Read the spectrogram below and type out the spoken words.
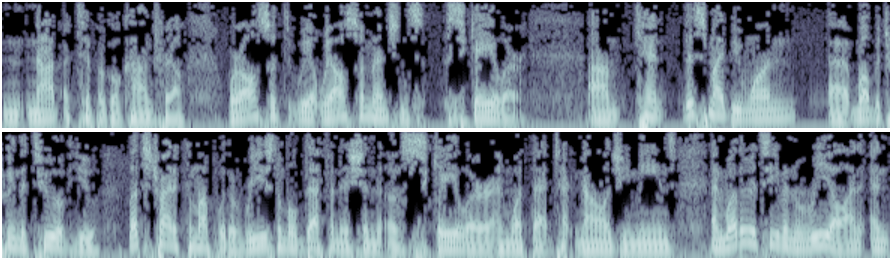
not a typical contrail. We're also we, we also mentioned scalar. Um, Ken, this might be one. Uh, well, between the two of you, let's try to come up with a reasonable definition of scalar and what that technology means, and whether it's even real. And and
